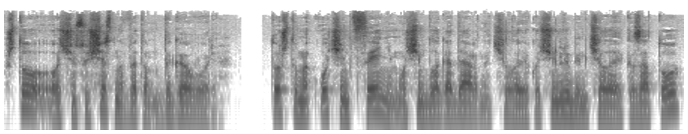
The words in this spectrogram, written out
Что очень существенно в этом договоре? То, что мы очень ценим, очень благодарны человеку, очень любим человека за то,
